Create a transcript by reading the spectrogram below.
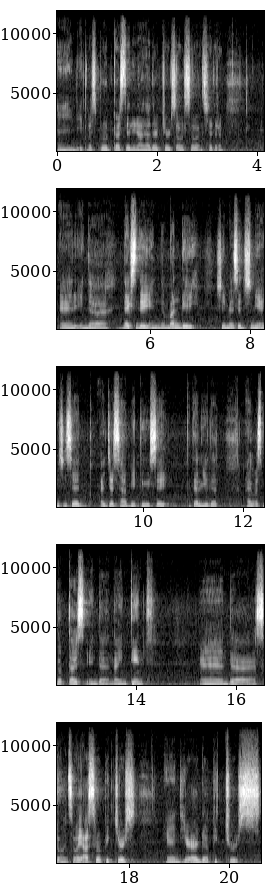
And it was broadcasted in another church also etc and in the next day in the monday she messaged me and she said i just happy to say to tell you that i was baptized in the 19th and uh, so on. So i asked for pictures and here are the pictures.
